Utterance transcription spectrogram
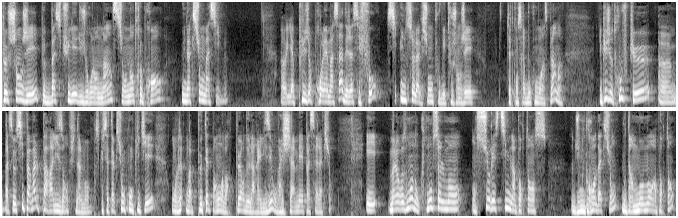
peut changer, peut basculer du jour au lendemain si on entreprend une action massive. Euh, il y a plusieurs problèmes à ça. Déjà, c'est faux. Si une seule action pouvait tout changer, peut-être qu'on serait beaucoup moins à se plaindre. Et puis je trouve que euh, bah, c'est aussi pas mal paralysant finalement, parce que cette action compliquée, on va, peut-être par avoir peur de la réaliser, on va jamais passer à l'action. Et malheureusement, donc non seulement on surestime l'importance d'une grande action ou d'un moment important,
